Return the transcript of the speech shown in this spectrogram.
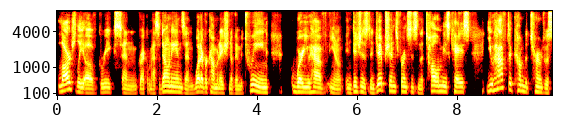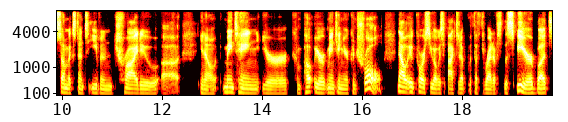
largely of Greeks and Greco-Macedonians and whatever combination of in between, where you have you know indigenous Egyptians, for instance, in the Ptolemies case, you have to come to terms with some extent to even try to uh, you know maintain your compo- your maintain your control. Now, of course, you always backed it up with the threat of the spear, but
